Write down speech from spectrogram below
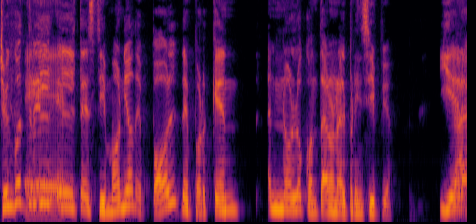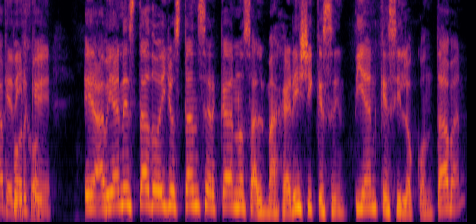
Yo encontré el, testimonio de Paul de por qué no lo contaron al principio. Y ah, era porque eh, habían estado ellos tan cercanos al Maharishi que sentían que si lo contaban,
